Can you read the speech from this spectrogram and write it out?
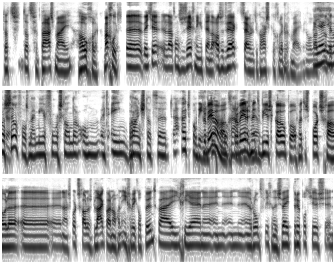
Dat, dat verbaast mij hoogelijk. Maar goed, uh, weet je, laat onze zegeningen tellen. Als het werkt, zijn we natuurlijk hartstikke gelukkig mee. Bedoel, maar jij, jij was zelf volgens mij meer voorstander om met één branche dat uh, uit te proberen. Probeer maar wat. Probeer eens met de bioscopen of met de sportscholen. Uh, nou, sportscholen is blijkbaar nog een ingewikkeld punt qua hygiëne en, en, en rondvliegende zweetdruppeltjes. En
